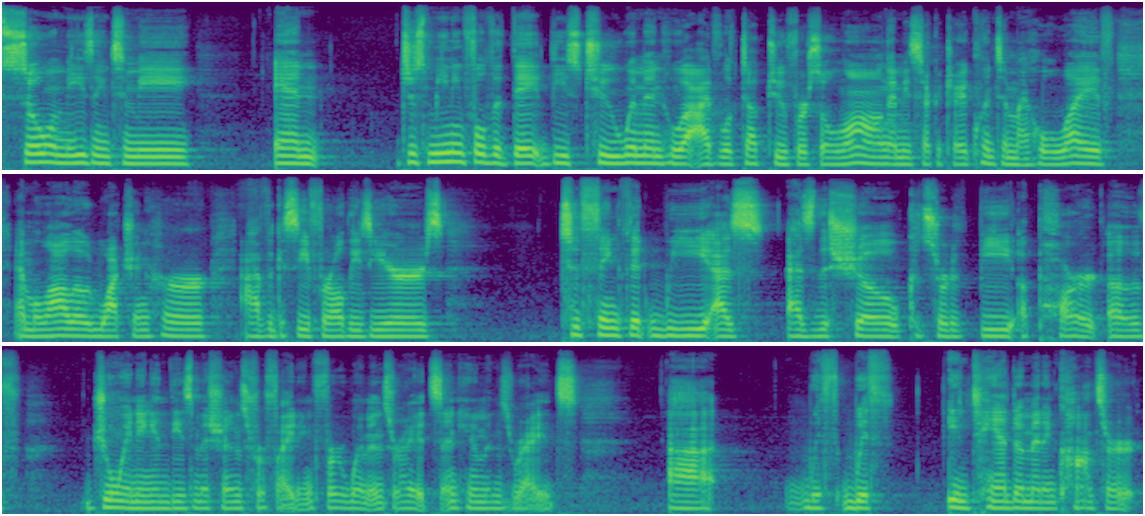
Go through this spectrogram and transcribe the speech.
so amazing to me, and just meaningful that they these two women who I've looked up to for so long. I mean, Secretary Clinton my whole life, and Malala, watching her advocacy for all these years, to think that we as as the show could sort of be a part of joining in these missions for fighting for women's rights and humans' rights uh, with with in tandem and in concert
